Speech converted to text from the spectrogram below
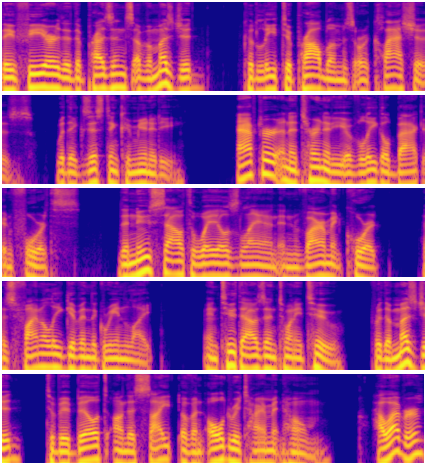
They fear that the presence of a masjid could lead to problems or clashes with the existing community. After an eternity of legal back and forths, the New South Wales Land and Environment Court has finally given the green light in 2022 for the masjid to be built on the site of an old retirement home. However,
